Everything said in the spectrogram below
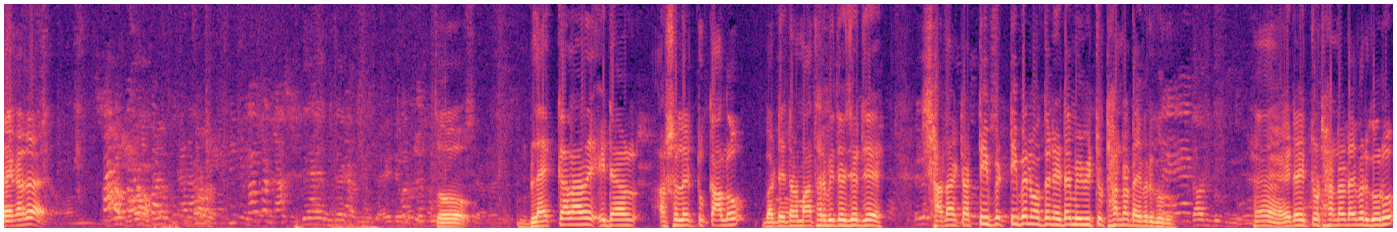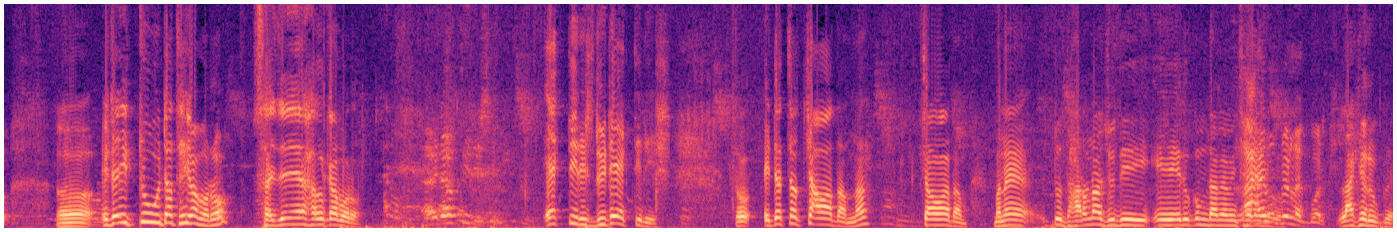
দেখা যায়? তো ব্ল্যাক কালার এটা আসলে একটু কালো বাট এটার মাথার ভিতরে যে যে সাদা একটা টিপের টিপের মতন এটা মেবি একটু ঠান্ডা টাইপের গরু। হ্যাঁ এটা একটু ঠান্ডা টাইপের গরু। এটা একটু ওইটা থেকে বড়। সাইজে হালকা বড়। একত্রিশ দুইটা একত্রিশ। তো এটা হচ্ছে চাওয়া দাম না? চাওয়া দাম। মানে একটু ধারণা যদি এরকম দামে আমি। লাখের উপরে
